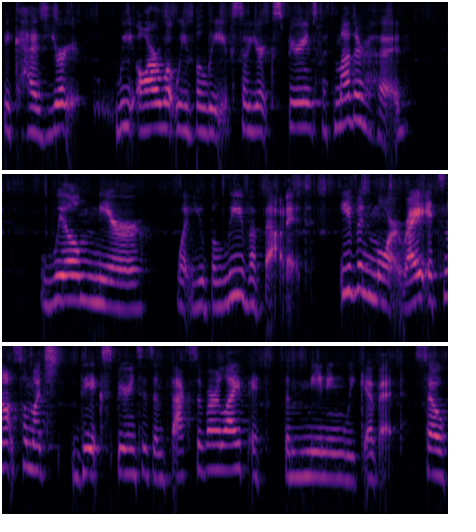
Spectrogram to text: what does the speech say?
because you're we are what we believe. So your experience with motherhood will mirror what you believe about it even more, right? It's not so much the experiences and facts of our life, it's the meaning we give it. So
